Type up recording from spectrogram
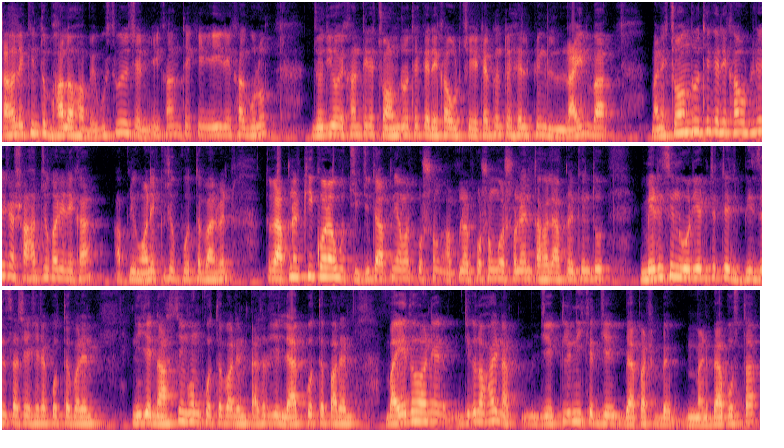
তাহলে কিন্তু ভালো হবে। বুঝতে পেরেছেন? এখান থেকে এই রেখাগুলো, যদিও এখান থেকে চন্দ্র থেকে রেখা উঠছে, এটা কিন্তু হেল্পিং লাইন বা মানে চন্দ্র থেকে রেখা উঠলে এটা সাহায্যকারী রেখা, আপনি অনেক কিছু করতে পারবেন। তবে আপনার কি করা উচিত? যদি আপনি আমার প্রসঙ্গ, আপনার প্রসঙ্গ শোনেন, তাহলে আপনার কিন্তু মেডিসিন ওরিয়েন্টেড যে বিজনেস আছে, সেটা করতে পারেন, নিজে নার্সিং হোম করতে পারেন প্যাথোলজি ল্যাব করতে পারেন, বা এ ধরনের যেগুলো হয় না, যে ক্লিনিকের যে ব্যাপার ব্য- মানে ব্যবস্থা,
